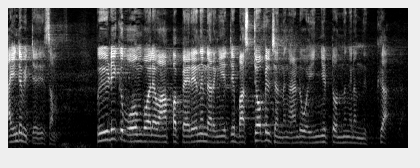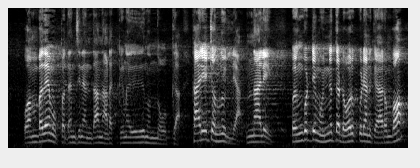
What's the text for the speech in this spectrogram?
അതിന്റെ പിറ്റേ ദിവസം. പീടിക്ക് പോകും പോലെ വാപ്പ പെരേന്നിട്ട് ഇറങ്ങിയിട്ട് ബസ് സ്റ്റോപ്പിൽ ചെന്നങ്ങാണ്ട് ഒഴിഞ്ഞിട്ടൊന്നിങ്ങനെ നിൽക്കുക ഒമ്പത് മുപ്പത്തഞ്ചിന് എന്താ നടക്കണെന്നൊന്ന് നോക്കുക കാര്യമായിട്ടൊന്നുമില്ല എന്നാലേ പെൺകുട്ടി മുന്നത്തെ ഡോറിൽ കൂടിയാണ് കയറുമ്പോൾ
